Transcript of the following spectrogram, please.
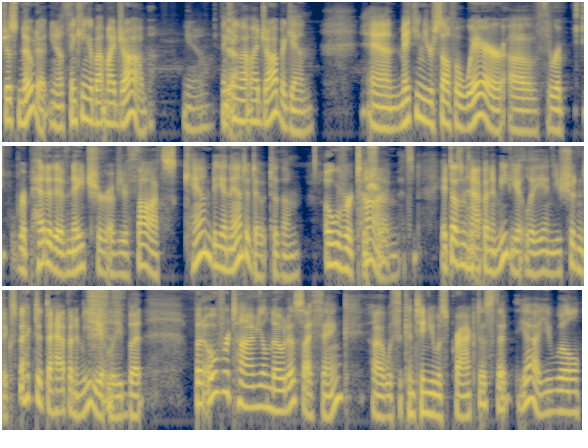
just note it. You know, thinking about my job. You know, thinking Yeah. about my job again, and making yourself aware of the re- repetitive nature of your thoughts can be an antidote to them over For sure. time. It's it doesn't Yeah. happen immediately, and you shouldn't expect it to happen immediately, but but over time, you'll notice, I think, uh, with the continuous practice, that yeah, you will,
